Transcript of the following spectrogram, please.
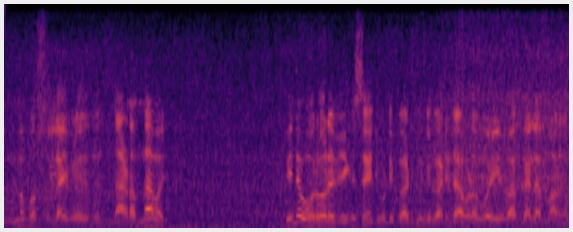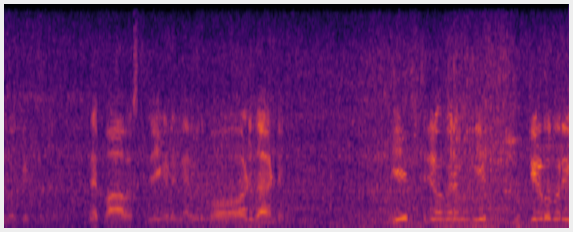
ഒന്നും പ്രശ്നമില്ല. ഇവർ നടന്നാൽ മതി. പിന്നെ ഓരോരോ വികസനം ചൂണ്ടിക്കാട്ടി ചൂണ്ടിക്കാട്ടിയിട്ട് അവിടെ ഒഴിവാക്കല്ല മകൻ നോക്കി പിന്നെ പാവ സ്ത്രീകൾ ഇങ്ങനെ ഒരുപാട് ഇതാണ്ട് ഈ സ്ത്രീകൾക്കൊരു ഈ കുട്ടികൾക്ക് ഒരു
